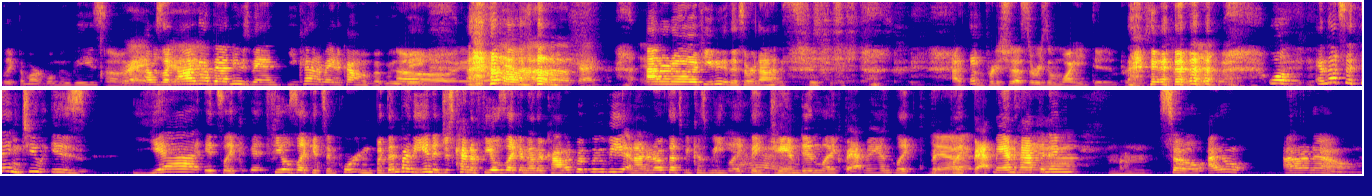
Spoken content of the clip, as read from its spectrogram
like the Marvel movies. Oh, Right. I was like, Yeah, oh, I got bad news, man. You kind of made a comic book movie. Oh, Yeah. yeah. oh, okay. I don't know if you knew this or not. I, I'm pretty sure that's the reason why he didn't produce it. well, and that's the thing too is yeah, it's like it feels like it's important, but then by the end it just kind of feels like another comic book movie, and I don't know if that's because we like they jammed in like Batman, like Yeah. like Batman happening. Yeah. Mhm. So I don't, I don't know.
